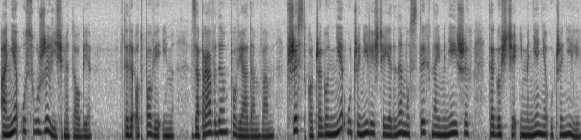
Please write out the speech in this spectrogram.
a nie usłużyliśmy Tobie? Wtedy odpowie im, zaprawdę powiadam Wam, wszystko, czego nie uczyniliście jednemu z tych najmniejszych, tegoście i mnie nie uczynili.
